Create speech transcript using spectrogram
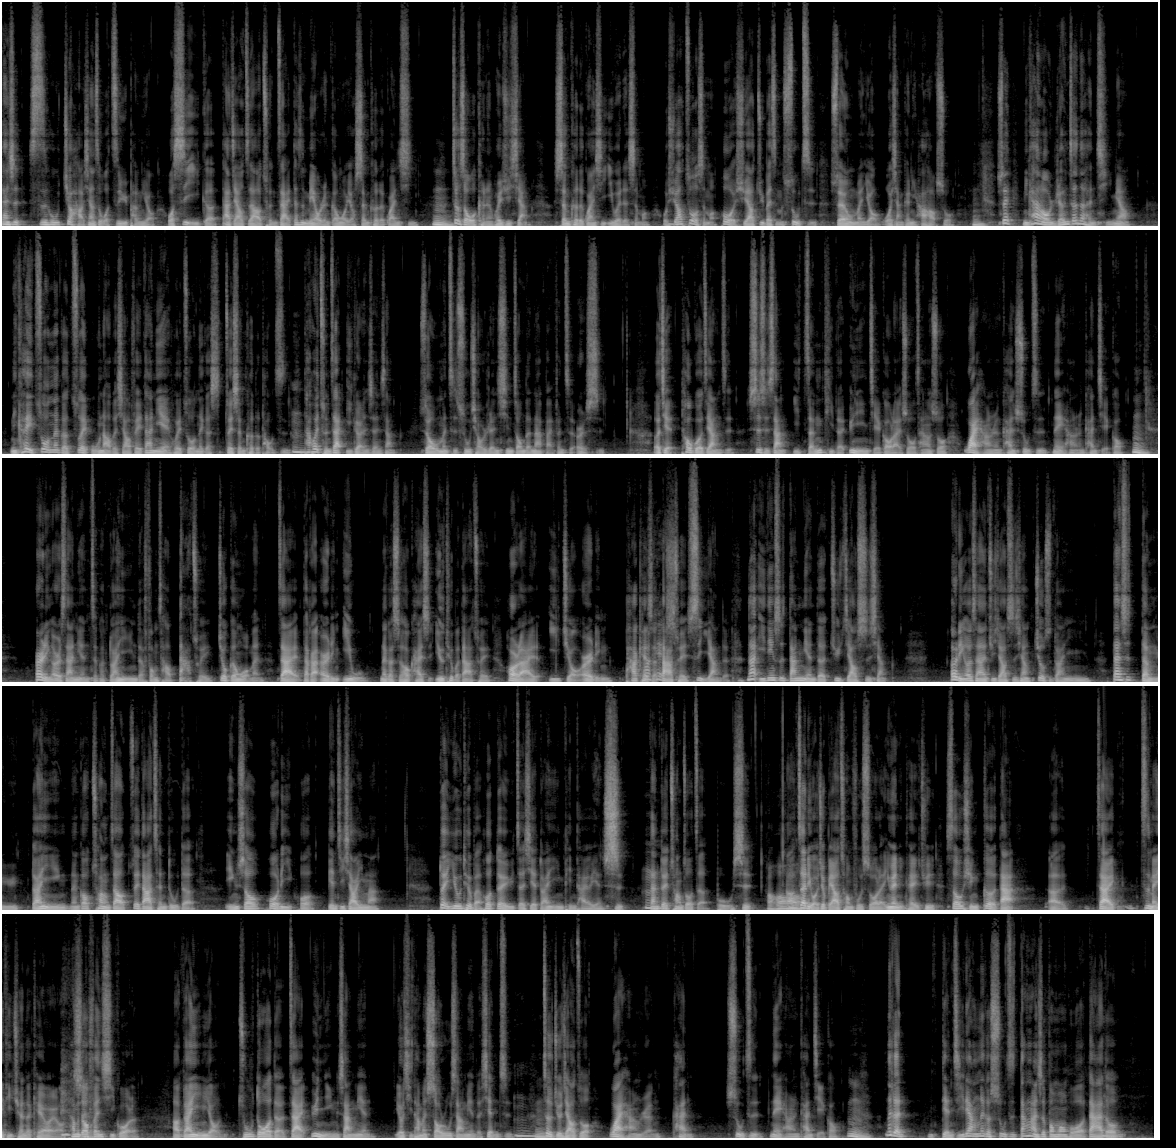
但是似乎就好像是我治愈朋友，我是一个大家都知道存在，但是没有人跟我有深刻的关系。嗯，这个时候我可能会去想，深刻的关系意味着什么？我需要做什么？或我需要具备什么素质？所以我们有，我想跟你好好说。嗯，所以你看哦，人真的很奇妙。你可以做那个最无脑的消费，但你也会做那个最深刻的投资。嗯，它会存在一个人身上，所以我们只诉求人心中的那百分之二十。而且透过这样子，事实上以整体的运营结构来说，我常常说外行人看数字，内行人看结构。嗯，二零二三年整个短影音的风潮大吹，就跟我们在大概二零一五那个时候开始 YouTube 大吹，后来一九二零 Podcast 大吹是一样的。那一定是当年的聚焦事项。二零二三的聚焦事项就是短影音，但是等于短影音能够创造最大程度的营收、获利或边际效应吗？对 YouTube 或对于这些短影音平台而言是，但对创作者不是。哦、啊，这里我就不要重复说了，因为你可以去搜寻各大呃在自媒体圈的 KOL，他们都分析过了。啊，短影音有诸多的在运营上面，尤其他们收入上面的限制。嗯，这就叫做外行人看数字，内行人看结构。嗯，那个。点击量那个数字当然是风风火火，大家都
